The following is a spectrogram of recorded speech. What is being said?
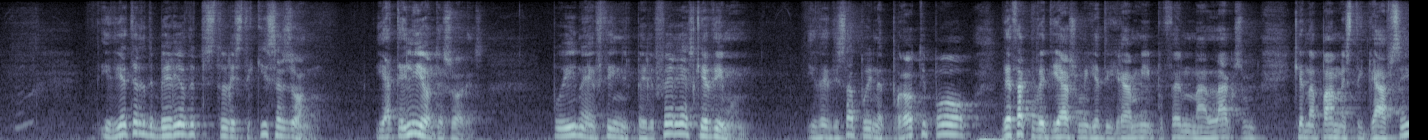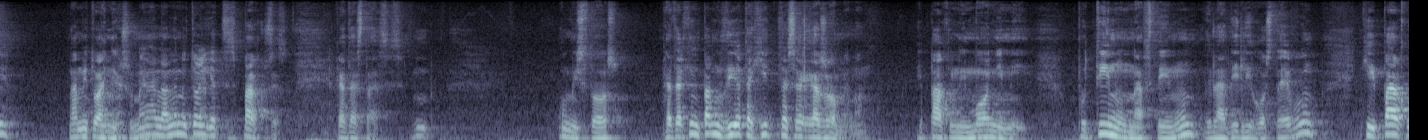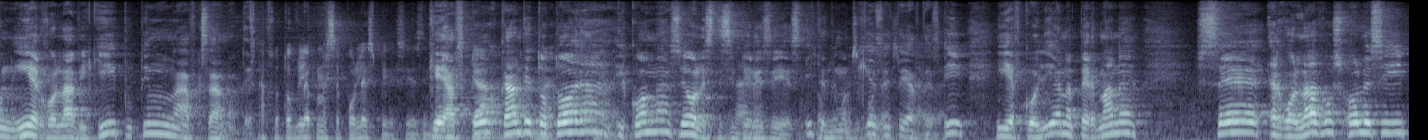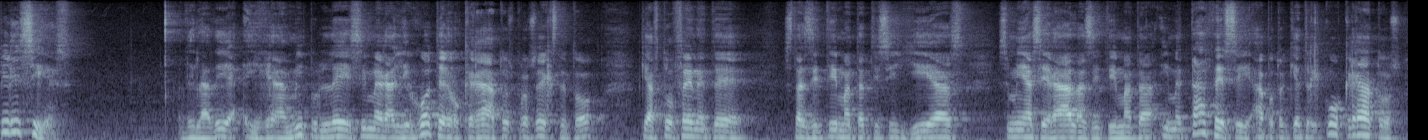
Ιδιαίτερα την περίοδο της τουριστικής σεζόν. Οι ατελείωτες ώρες που είναι ευθύνη περιφέρειας και δήμων. Η ΔΕΔΙΣΑ που είναι πρότυπο, δεν θα κουβεντιάσουμε για τη γραμμή που θέλουν να αλλάξουν και να πάμε στην καύση, να μην το ανοίξουμε, αλλά λέμε τώρα για τις υπάρχουσες καταστάσεις. Ο μισθός, καταρχήν υπάρχουν δύο ταχύτητες εργαζόμενων. Υπάρχουν οι μόνιμοι που τείνουν να φθήνουν, δηλαδή λιγοστεύουν, και υπάρχουν οι εργολαβικοί που τείνουν να αυξάνονται. Αυτό το βλέπουμε σε πολλές υπηρεσίες. Και αυτό κάντε το ναι. τώρα ναι. εικόνα σε όλες τις ναι. υπηρεσίες, είτε δημοτικές είτε αυτές. Ή η ευκολία να περνάνε σε εργολάβους όλες οι υπηρεσίες. Δηλαδή η γραμμή που λέει σήμερα λιγότερο κράτος, προσέξτε το, και αυτό φαίνεται στα ζητήματα της υγείας, σε μια σειρά άλλα ζητήματα, η μετάθεση από το κεντρικό κράτος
